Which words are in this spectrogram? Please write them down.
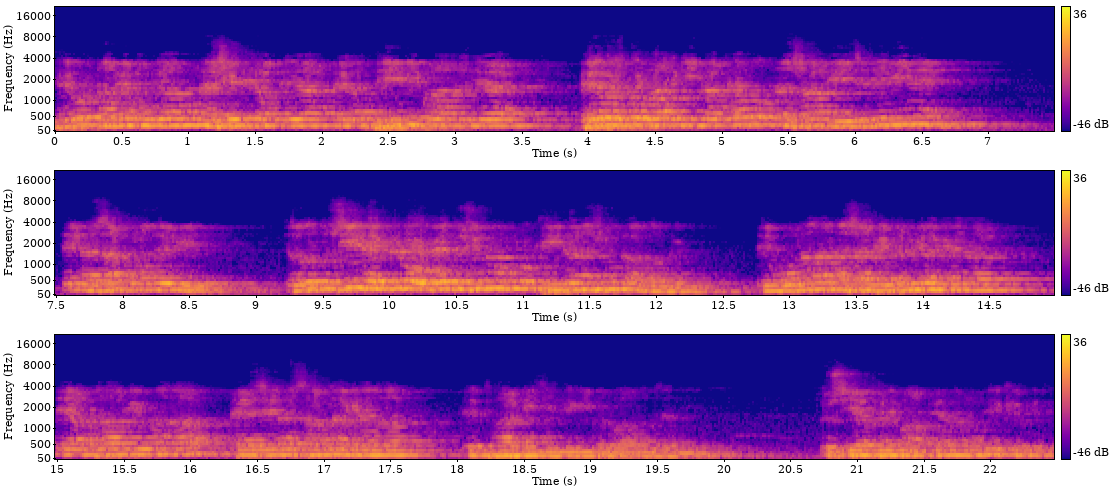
ਫਿਰ ਉਹ ਨਵੇਂ ਮੁੰਡਿਆਂ ਨੂੰ ਨਸ਼ੇ ਤੇ ਲਾਉਂਦੇ ਆ, ਪਹਿਲਾਂ ਫੀ ਵੀ ਬਣਾ ਦਿੰਦੇ ਆ। ਫਿਰ ਉਸ ਤੋਂ ਬਾਅਦ ਕੀ ਕਰਦੇ ਆ, ਉਹ ਨਸ਼ਾ ਵੇਚਦੇ ਵੀ ਨੇ ਤੇ ਨਸ਼ਾ ਪਾਉਂਦੇ ਵੀ ਜਦੋਂ ਤੁਸੀਂ ਐਡਿਕਟ ਹੋ ਗਏ ਤੁਸੀਂ ਉਹਨਾਂ ਕੋਲੋਂ ਖਰੀਦਣਾ ਸ਼ੁਰੂ ਕਰ ਦੋਗੇ। ਤੇ ਉਹਨਾਂ ਦਾ ਨਸ਼ਾ ਵੇਚਣ ਵੀ ਲੱਗ ਜਾਂਦਾ, ਤੇ ਆਪਣਾ ਵੀ ਉਹਨਾਂ ਦਾ ਪੈਸੇ ਦਾ ਸਭ ਲੱਗ ਜਾਂਦਾ, ਤੇ ਤੁਹਾਡੀ ਜ਼ਿੰਦਗੀ ਬਰਬਾਦ ਹੋ ਜਾਂਦੀ ਹੈ। ਤੁਸੀਂ ਆਪਣੇ ਮਾਪਿਆਂ ਦਾ ਮੂੰਹ ਦੇਖਿਓ ਕਿਤੇ।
